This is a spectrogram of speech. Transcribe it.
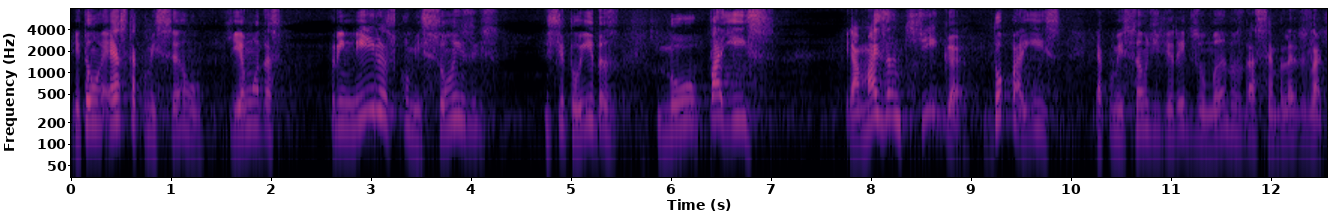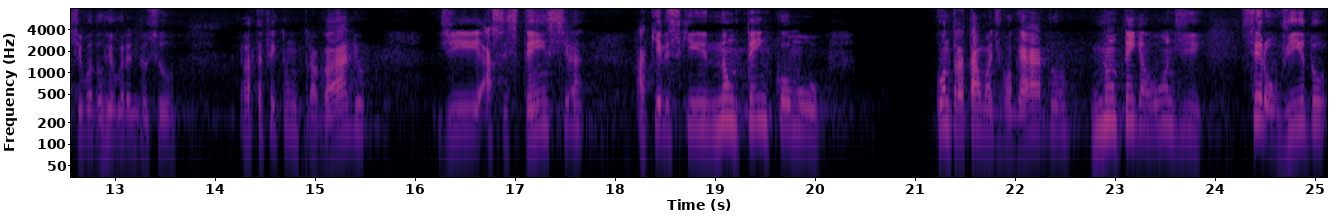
Então, esta comissão, que é uma das primeiras comissões instituídas no país, é a mais antiga do país, é a Comissão de Direitos Humanos da Assembleia Legislativa do Rio Grande do Sul. Ela tem feito um trabalho de assistência àqueles que não têm como contratar um advogado, não tem aonde ser ouvido,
